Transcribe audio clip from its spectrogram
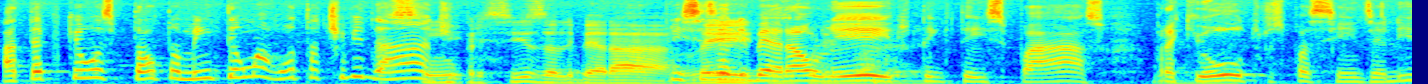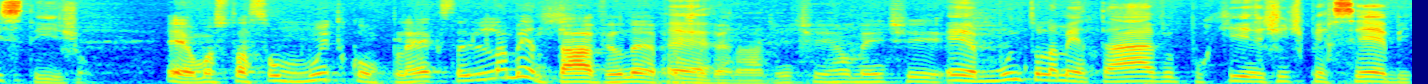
Até porque o hospital também tem uma rotatividade. Sim, precisa liberar Precisa leitos, liberar o leito, tem que ter espaço para que outros pacientes ali estejam. É uma situação muito complexa e lamentável, né, professor é. Bernardo? A gente realmente. É muito lamentável porque a gente percebe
